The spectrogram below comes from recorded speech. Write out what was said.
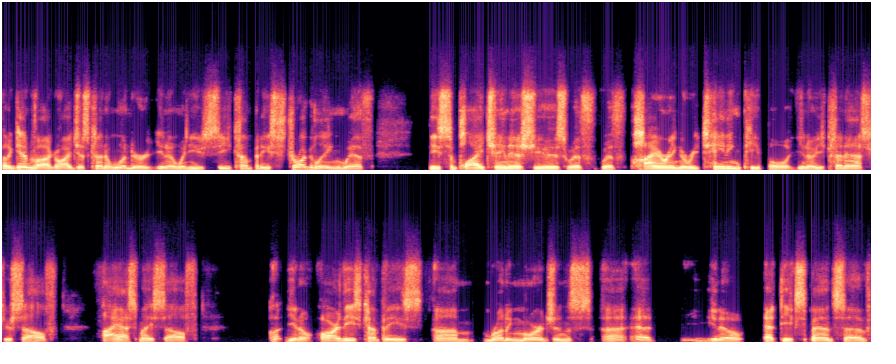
but again, Vago, I just kind of wonder, you know, when you see companies struggling with these supply chain issues with with hiring or retaining people you know you kind of ask yourself i ask myself uh, you know are these companies um, running margins uh, at you know at the expense of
